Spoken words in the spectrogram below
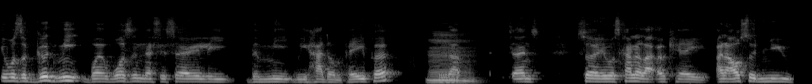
it was a good meet, but it wasn't necessarily the meet we had on paper. Mm. That sense. So it was kind of like okay, and I also knew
